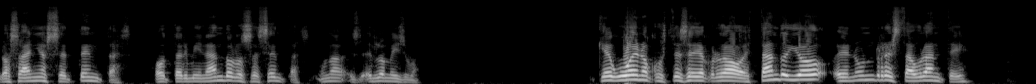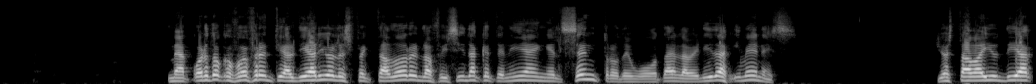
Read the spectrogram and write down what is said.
los años 70 o terminando los 60, es lo mismo. Qué bueno que usted se haya acordado. Estando yo en un restaurante, me acuerdo que fue frente al diario El Espectador en la oficina que tenía en el centro de Bogotá, en la avenida Jiménez. Yo estaba ahí un día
